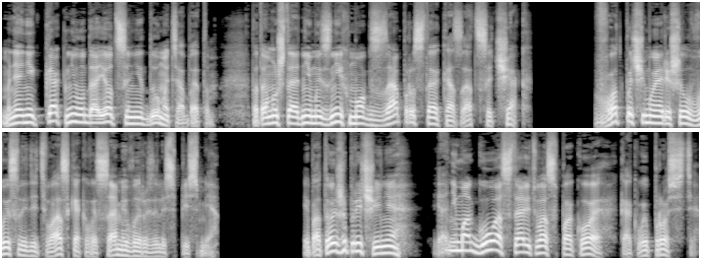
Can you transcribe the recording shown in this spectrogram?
Мне никак не удается не думать об этом, потому что одним из них мог запросто оказаться Чак. Вот почему я решил выследить вас, как вы сами выразились в письме. И по той же причине я не могу оставить вас в покое, как вы просите.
